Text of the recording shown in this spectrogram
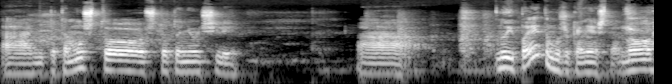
а не потому, что что-то не учли. А, ну и поэтому же, конечно, но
